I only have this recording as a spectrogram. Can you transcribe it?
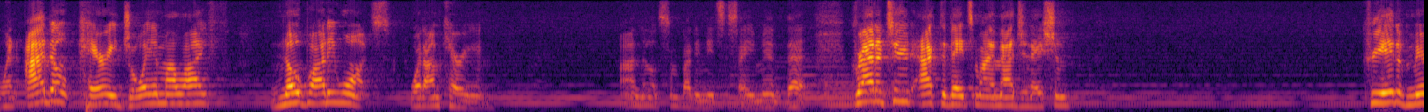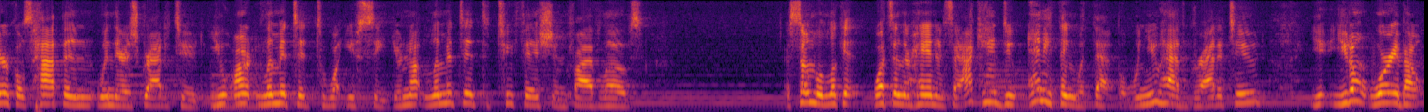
when I don't carry joy in my life, Nobody wants what I'm carrying. I know somebody needs to say amen to that. Gratitude activates my imagination. Creative miracles happen when there's gratitude. You aren't limited to what you see. You're not limited to two fish and five loaves. Some will look at what's in their hand and say, I can't do anything with that. But when you have gratitude, you, you don't worry about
